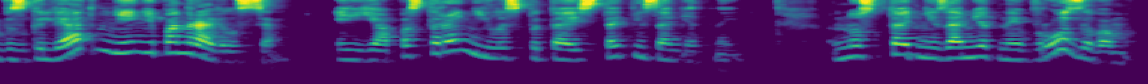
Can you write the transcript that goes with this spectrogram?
Взгляд мне не понравился, и я посторонилась, пытаясь стать незаметной. Но стать незаметной в розовом,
